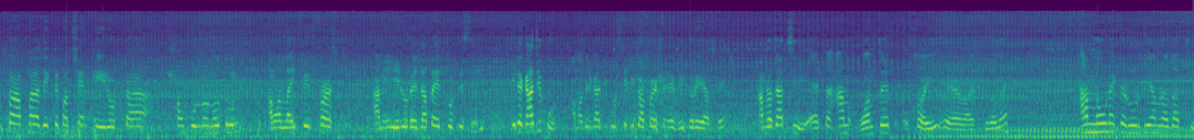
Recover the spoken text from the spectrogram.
রোডটা আপনারা দেখতে পাচ্ছেন, এই রোডটা সম্পূর্ণ নতুন। আমার লাইফে ফার্স্ট আমি এই রোডে যাতায়াত করতেছি। এটা গাজীপুর, আমাদের গাজীপুর সিটি কর্পোরেশনের ভিতরেই আছে। আমরা যাচ্ছি একটা আনওয়ান্টেড সরি কী বলে? আননোন একটা রোড দিয়ে আমরা যাচ্ছি।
